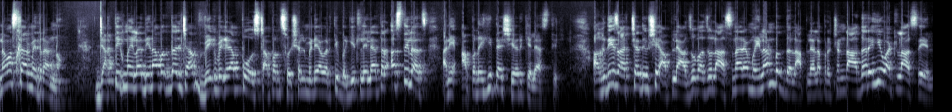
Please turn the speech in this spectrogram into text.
नमस्कार मित्रांनो. जागतिक महिला दिनाबद्दलच्या वेगवेगळ्या पोस्ट आपण सोशल मीडियावरती बघितलेल्या तर असतीलच आणि आपणही त्या शेअर केल्या असतील. अगदीच आजच्या दिवशी आपल्या आजूबाजूला असणाऱ्या महिलांबद्दल आपल्याला प्रचंड आदरही वाटला असेल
